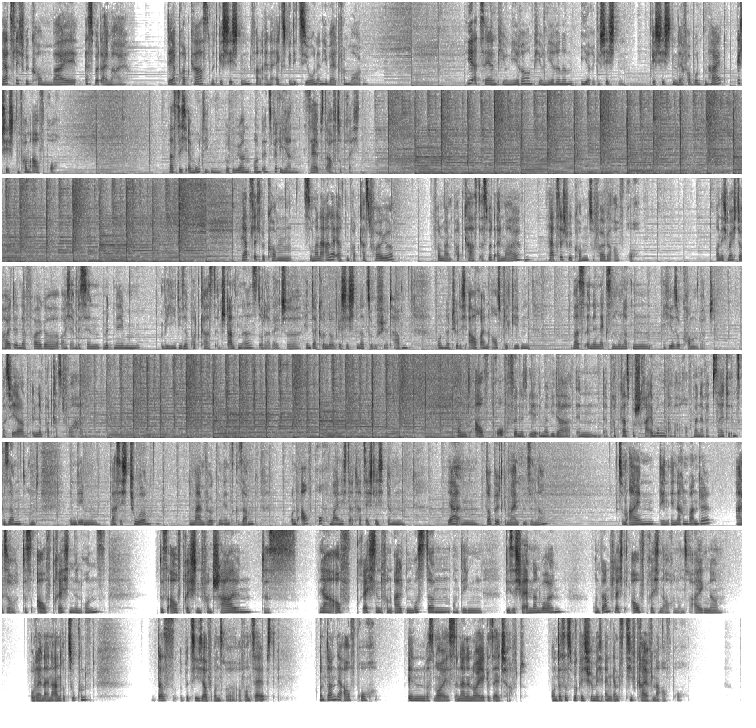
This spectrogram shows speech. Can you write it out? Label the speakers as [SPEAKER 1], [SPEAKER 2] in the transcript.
[SPEAKER 1] Herzlich willkommen bei Es wird einmal, der Podcast mit Geschichten von einer Expedition in die Welt von morgen. Hier erzählen Pioniere und Pionierinnen ihre Geschichten. Geschichten der Verbundenheit, Geschichten vom Aufbruch. Lass dich ermutigen, berühren und inspirieren, selbst aufzubrechen. Herzlich willkommen zu meiner allerersten Podcast-Folge von meinem Podcast Es wird einmal. Herzlich willkommen zur Folge Aufbruch. Und ich möchte heute in der Folge euch ein bisschen mitnehmen, wie dieser Podcast entstanden ist oder welche Hintergründe und Geschichten dazu geführt haben. Und natürlich auch einen Ausblick geben, was in den nächsten Monaten hier so kommen wird, was wir in dem Podcast vorhaben. Und Aufbruch findet ihr immer wieder in der Podcast-Beschreibung, aber auch auf meiner Webseite insgesamt und in dem, was ich tue, in meinem Wirken insgesamt. Und Aufbruch meine ich da tatsächlich im, ja, im doppelt gemeinten Sinne. Zum einen den inneren Wandel, also das Aufbrechen in uns, das Aufbrechen von Schalen, das ja, Aufbrechen von alten Mustern und Dingen, die sich verändern wollen. Und dann vielleicht aufbrechen auch in unsere eigene oder in eine andere Zukunft. Das beziehe ich auf unsere, auf uns selbst. Und dann der Aufbruch in was Neues, in eine neue Gesellschaft. Und das ist wirklich für mich ein ganz tiefgreifender Aufbruch.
